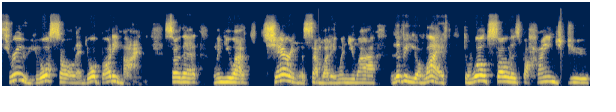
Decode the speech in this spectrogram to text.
through your soul and your body mind so that when you are sharing with somebody when you are living your life the world soul is behind you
